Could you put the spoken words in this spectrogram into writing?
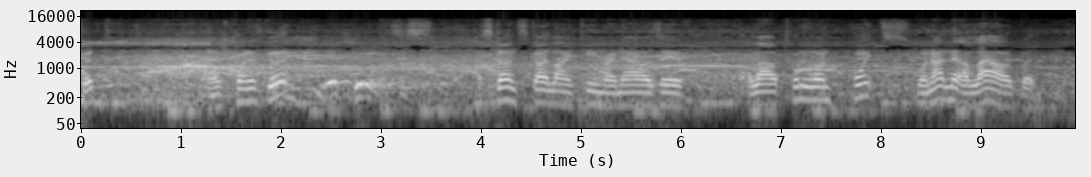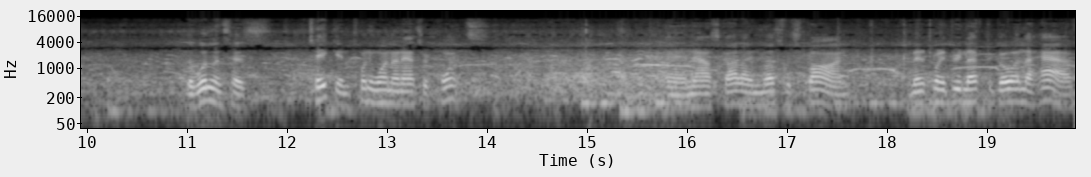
Good. Next point is good. This is a stunned Skyline team right now as they've allowed 21 points. Well, not allowed, but the Woodlands has taken 21 unanswered points. And now Skyline must respond. A Minute 23 left to go in the half.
